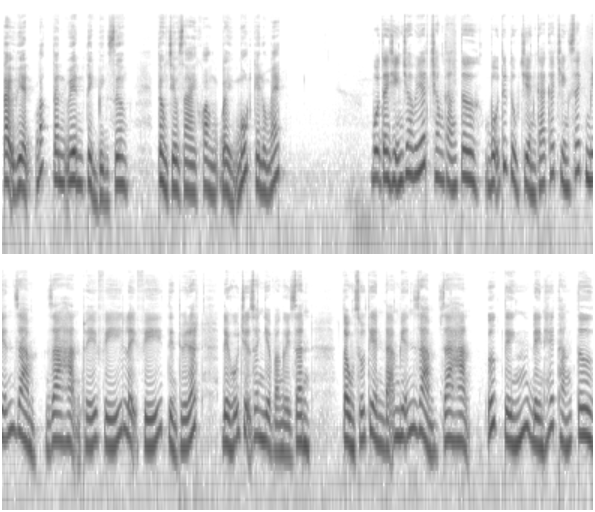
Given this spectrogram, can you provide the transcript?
tại huyện Bắc Tân Uyên, tỉnh Bình Dương, tổng chiều dài khoảng 71 km. Bộ Tài chính cho biết trong tháng 4, Bộ tiếp tục triển khai các chính sách miễn giảm, gia hạn thuế phí, lệ phí, tiền thuế đất để hỗ trợ doanh nghiệp và người dân. Tổng số tiền đã miễn giảm, gia hạn ước tính đến hết tháng 4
